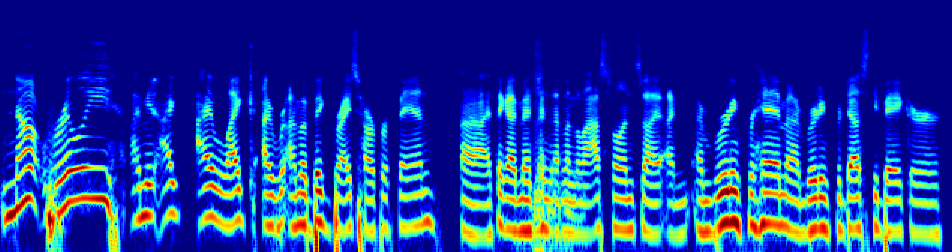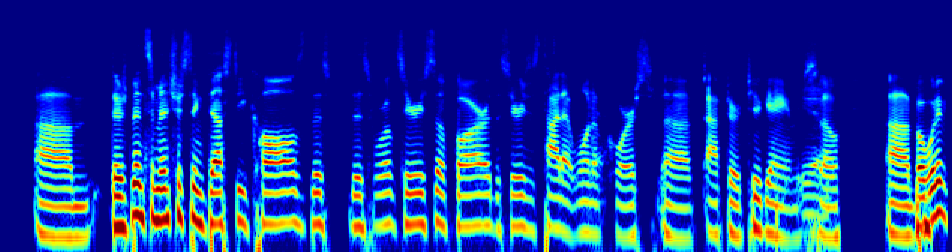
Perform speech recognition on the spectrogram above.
Not really. I mean, I I like I am a big Bryce Harper fan. Uh, I think I mentioned that on the last one, so I, I'm I'm rooting for him and I'm rooting for Dusty Baker. Um, there's been some interesting Dusty calls this this World Series so far. The series is tied at one, of course, uh, after two games. Yeah. So, uh, but what have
